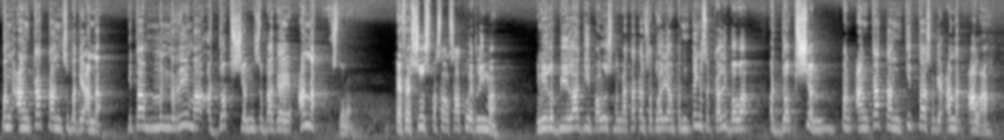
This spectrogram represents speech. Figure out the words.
pengangkatan sebagai anak. Kita menerima adoption sebagai anak, saudara. Efesus pasal 1 ayat 5. Ini lebih lagi Paulus mengatakan suatu hal yang penting sekali bahwa adoption, pengangkatan kita sebagai anak Allah,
